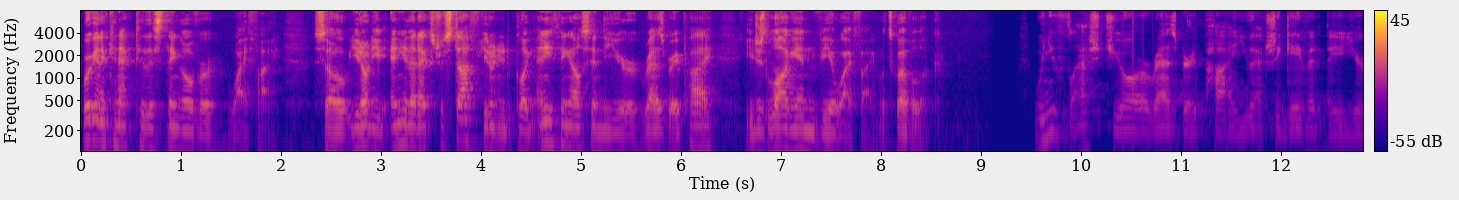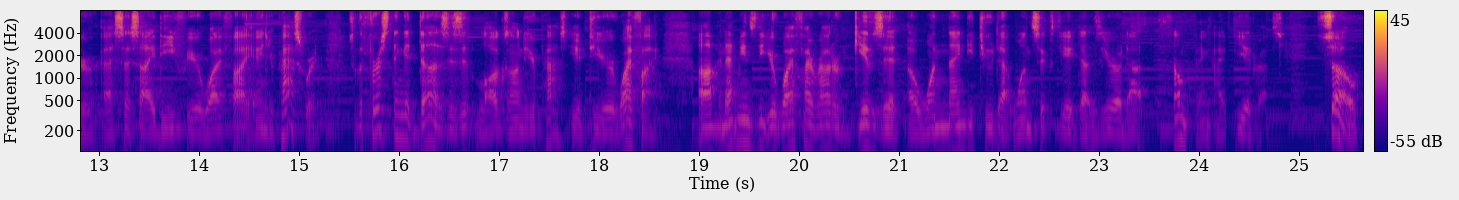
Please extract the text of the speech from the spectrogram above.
We're going to connect to this thing over Wi-Fi. So you don't need any of that extra stuff. You don't need to plug anything else into your Raspberry Pi. You just log in via Wi-Fi. Let's go have a look. When you flashed your Raspberry Pi, you actually gave it a, your SSID for your Wi-Fi and your password. So the first thing it does is it logs onto your pass to your Wi-Fi, um, and that means that your Wi-Fi router gives it a 192.168.0. something IP address. So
